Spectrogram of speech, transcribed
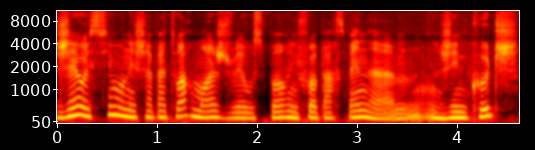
J'ai aussi mon échappatoire. Moi, je vais au sport une fois par semaine. J'ai une coach.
